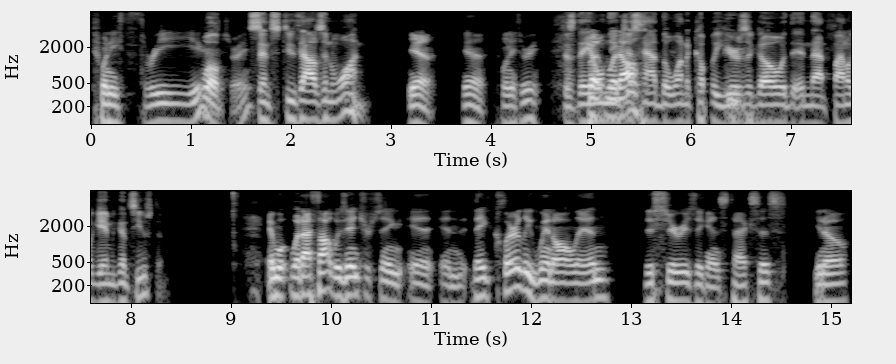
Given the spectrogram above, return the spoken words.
23 years, well, right? since 2001 Yeah, yeah, twenty three. because they But only just else- had the one a couple of years ago in that final game against Houston. And what, what I thought was interesting, and, and they clearly went all in this series against Texas. You know,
